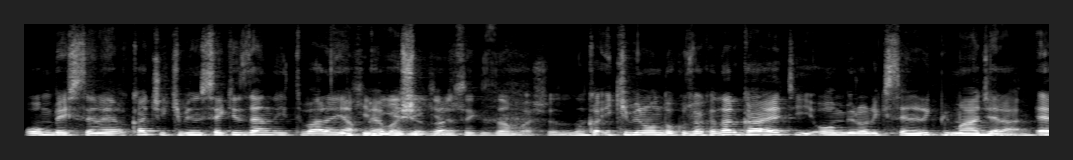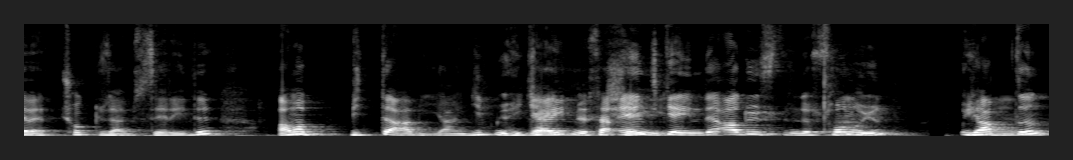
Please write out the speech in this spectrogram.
15 sene kaç 2008'den itibaren yapmaya başladılar. 2007-2008'den başladılar. Ka- 2019'a kadar gayet iyi. 11-12 senelik bir macera. Evet çok güzel bir seriydi. Ama bitti abi. Yani gitmiyor. Hikaye Yani gitmiyor. Sen şey- Endgame'de adı üstünde son oyun yaptın,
